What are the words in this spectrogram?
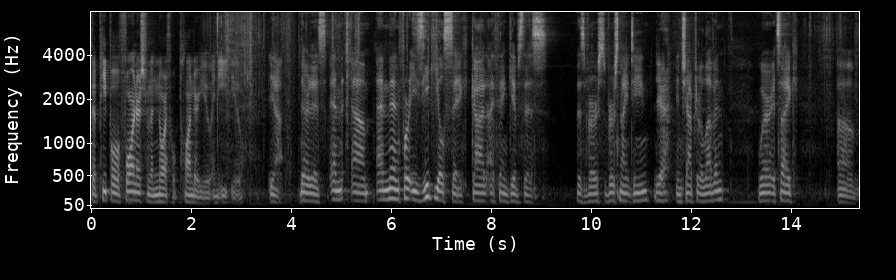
the people, foreigners from the north, will plunder you and eat you." Yeah, there it is. And um, and then for Ezekiel's sake, God I think gives this this verse, verse 19 Yeah. in chapter 11, where it's like um,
